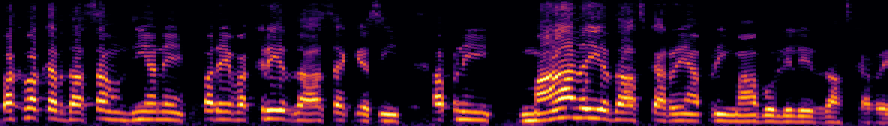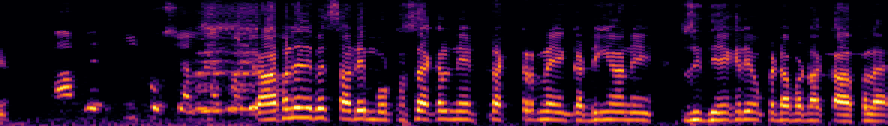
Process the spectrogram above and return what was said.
ਵੱਖ-ਵੱਖ ਅਰਦਾਸਾਂ ਹੁੰਦੀਆਂ ਨੇ ਪਰ ਇਹ ਵੱਖਰੀ ਅਰਦਾਸ ਹੈ ਕਿ ਅਸੀਂ ਆਪਣੀ ਮਾਂ ਲਈ ਅਰਦਾਸ ਕਰ ਰਹੇ ਹਾਂ ਆਪਣੀ ਮਾਂ ਬੋਲੀ ਲਈ ਅਰਦਾਸ ਕਰ ਰਹੇ ਹਾਂ। ਕਾਫਲੇ 'ਚ ਕੀ ਕੁਛ ਚੱਲ ਰਿਹਾ ਤੁਹਾਡੇ? ਕਾਫਲੇ ਦੇ ਵਿੱਚ ਸਾਡੇ ਮੋਟਰਸਾਈਕਲ ਨੇ ਟਰੈਕਟਰ ਨੇ ਗੱਡੀਆਂ ਨੇ ਤੁਸੀਂ ਦੇਖ ਰਹੇ ਹੋ ਕਿੱਡਾ ਵੱਡਾ ਕਾਫਲਾ ਹੈ।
